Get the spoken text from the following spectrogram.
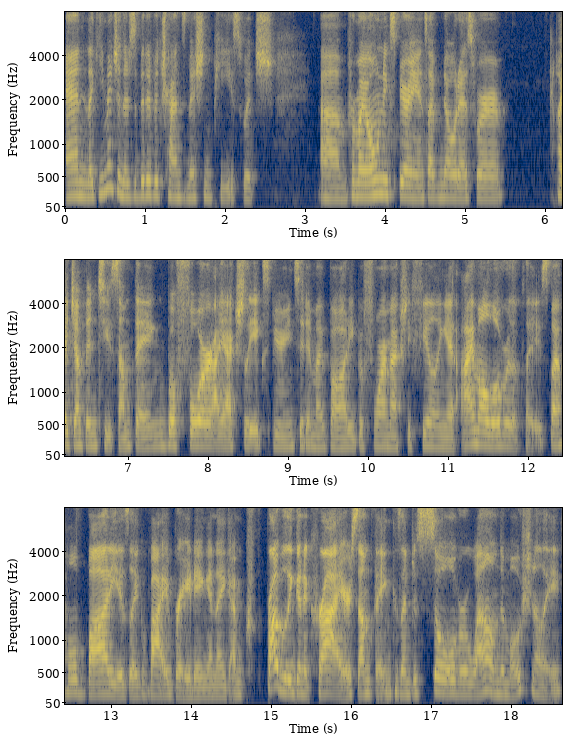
and like you mentioned there's a bit of a transmission piece which um, from my own experience i've noticed where I jump into something before I actually experience it in my body, before I'm actually feeling it, I'm all over the place. My whole body is like vibrating and like I'm probably going to cry or something because I'm just so overwhelmed emotionally.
